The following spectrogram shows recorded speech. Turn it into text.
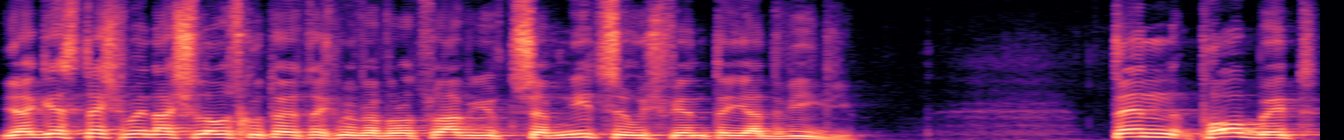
Jak jesteśmy na Śląsku, to jesteśmy we Wrocławiu w Trzebnicy u świętej Jadwigi. Ten pobyt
